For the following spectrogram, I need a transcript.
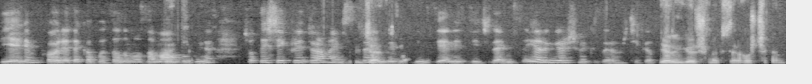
Diyelim böyle de kapatalım o zaman Peki. bugünü. Çok teşekkür ediyorum hem size hem de izleyen izleyicilerimize. Yarın görüşmek üzere. Hoşçakalın. Yarın görüşmek üzere. Hoşçakalın.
